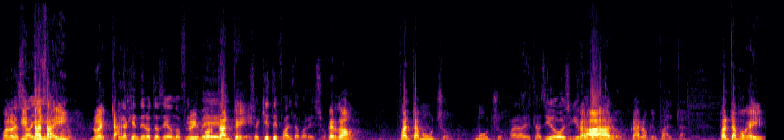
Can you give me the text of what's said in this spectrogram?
Cuando decís estás ahí, no está. La gente no está llegando a fin Lo de importante, mes. O sea, ¿qué te falta para eso? Perdón, falta mucho, mucho. Para el estallido vos decís que Claro, claro que falta. Falta porque hay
